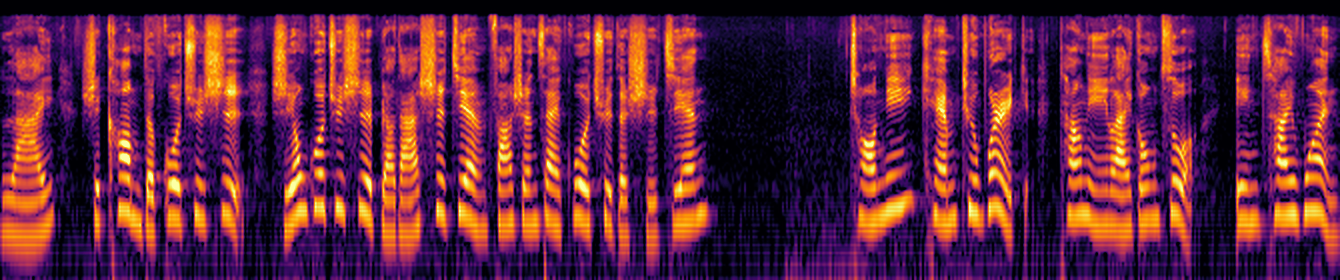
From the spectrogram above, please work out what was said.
来是 come 的过去式，使用过去式表达事件发生在过去的时间。Tony came to work. 汤尼来工作 in Taiwan.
